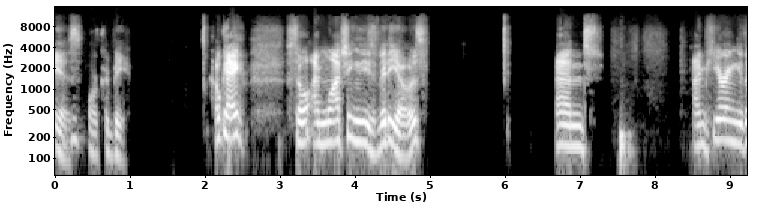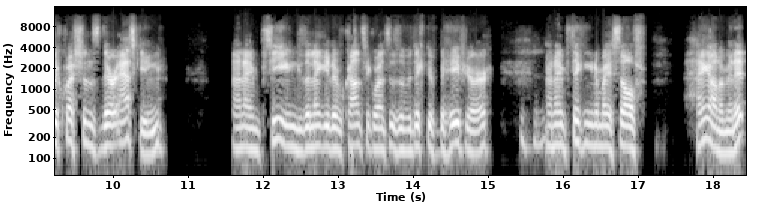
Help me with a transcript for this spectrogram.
is mm-hmm. or could be okay so i'm watching these videos and i'm hearing the questions they're asking and I'm seeing the negative consequences of addictive behavior. Mm-hmm. And I'm thinking to myself, hang on a minute.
